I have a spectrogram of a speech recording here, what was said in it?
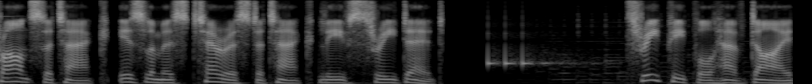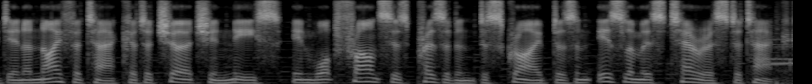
France attack, Islamist terrorist attack leaves three dead. Three people have died in a knife attack at a church in Nice, in what France's president described as an Islamist terrorist attack.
